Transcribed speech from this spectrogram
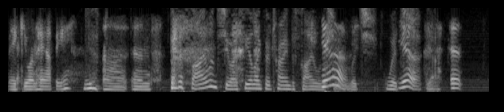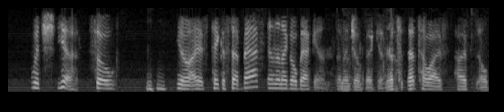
make you unhappy. Yeah. Uh, and, and to silence you. I feel like they're trying to silence yeah. you, which, which, yeah. yeah. And, which, yeah. So, mm-hmm. you know, I take a step back and then I go back in. Then yeah. I jump back in. That's that's how I've I've dealt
